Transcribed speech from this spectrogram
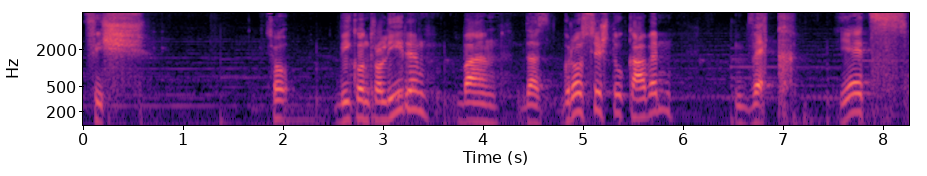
Fisch. So, wir kontrollieren, wann das große Stück haben, weg. Jetzt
